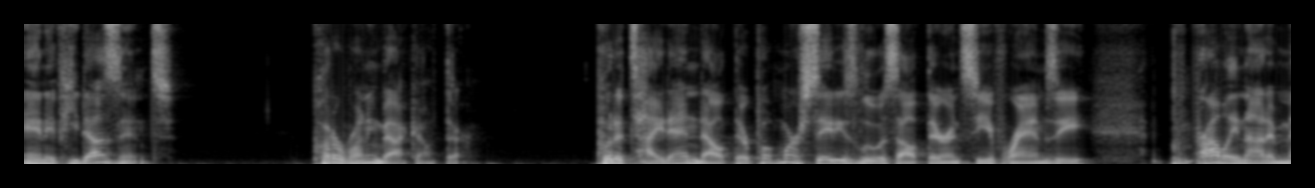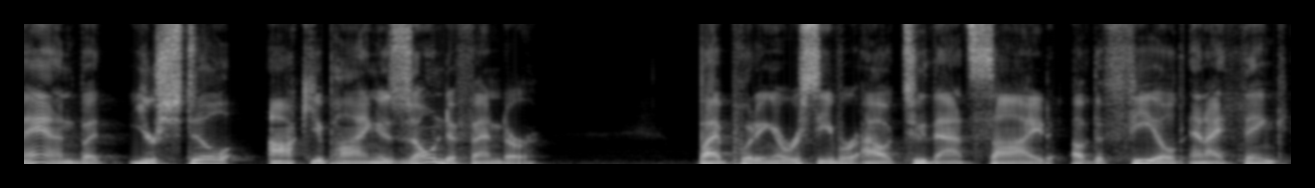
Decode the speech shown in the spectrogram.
And if he doesn't, put a running back out there. Put a tight end out there. Put Marcedes Lewis out there and see if Ramsey, probably not a man, but you're still occupying a zone defender by putting a receiver out to that side of the field. And I think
